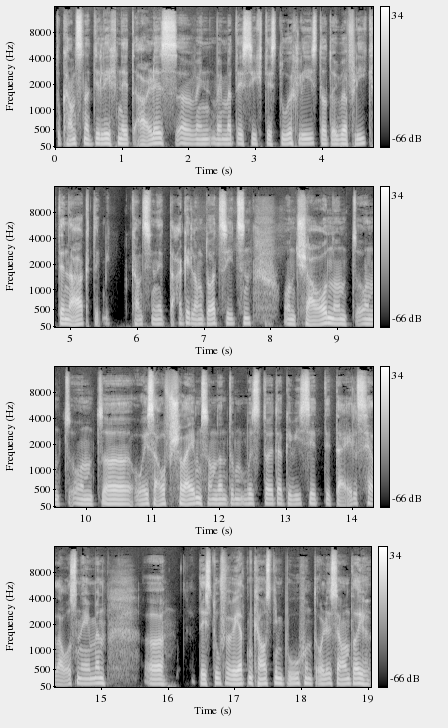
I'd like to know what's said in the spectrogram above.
du kannst natürlich nicht alles, äh, wenn, wenn man das, sich das durchliest oder überfliegt den Akt, kannst du nicht tagelang dort sitzen und schauen und, und, und äh, alles aufschreiben, sondern du musst halt gewisse Details herausnehmen, äh, das du verwerten kannst im Buch und alles andere.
